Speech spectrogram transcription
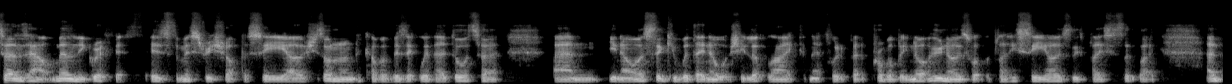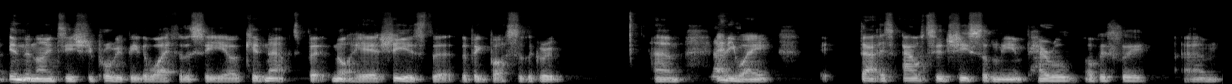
Turns out Melanie Griffith is the mystery shopper CEO. She's on an undercover visit with her daughter. Um, you know, I was thinking, would they know what she looked like? And therefore, but probably not. Who knows what the bloody CEOs of these places look like? And in the 90s, she'd probably be the wife of the CEO kidnapped, but not here. She is the, the big boss of the group. Um, Anyway, that is outed. She's suddenly in peril, obviously. Um,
